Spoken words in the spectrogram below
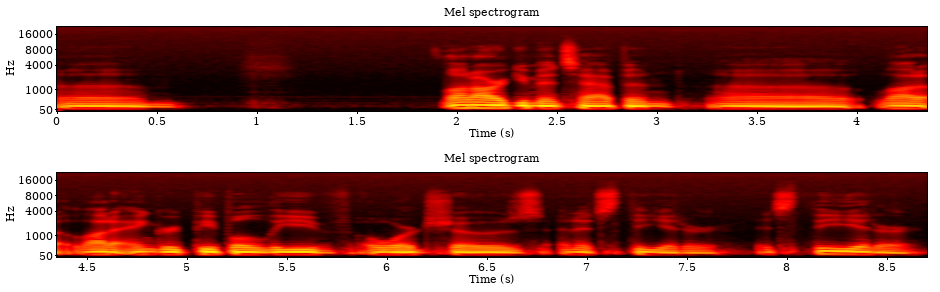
Um, a lot of arguments happen. Uh, a lot of a lot of angry people leave award shows, and it's theater. It's theater.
